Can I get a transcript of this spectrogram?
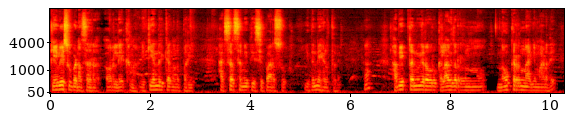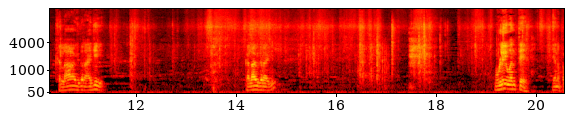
ಕೆ ವಿ ಸುಬ್ಬಣ್ಣ ಸರ್ ಅವರ ಲೇಖನ ವಿಕೇಂದ್ರೀಕರಣದ ಪರಿ, ಹಕ್ಸರ್ ಸಮಿತಿ ಶಿಫಾರಸು ಇದನ್ನೇ ಹೇಳ್ತದೆ. ಹ? ಹಬೀಬ್ ತನ್ವೀರ್ ಅವರು ಕಲಾವಿದರನ್ನು ನೌಕರನ್ನಾಗಿ ಮಾಡದೆ ಕಲಾವಿದರಾಗಿ ಕಲಾವಿದರಾಗಿ ಉಳಿಯುವಂತೆ ಏನಪ್ಪ,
